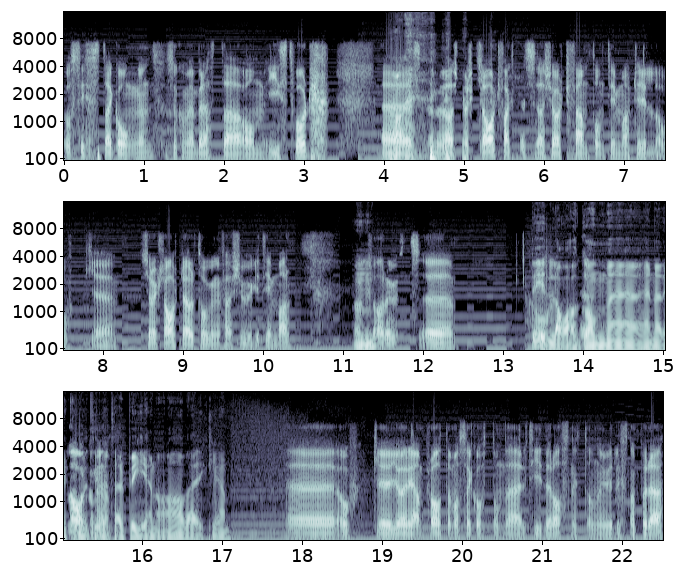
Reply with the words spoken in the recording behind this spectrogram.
och sista gången så kommer jag berätta om Eastward. Eh, ja. jag har kört klart faktiskt. Jag har kört 15 timmar till och eh, körde klart där och tog ungefär 20 timmar. Mm. klara ut. Eh, det är lagom eh, när det kommer till ja. ett RPG. Ja, verkligen. Eh, och jag har redan pratat massa gott om det här i tidigare avsnitt om ni vill lyssna på det.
